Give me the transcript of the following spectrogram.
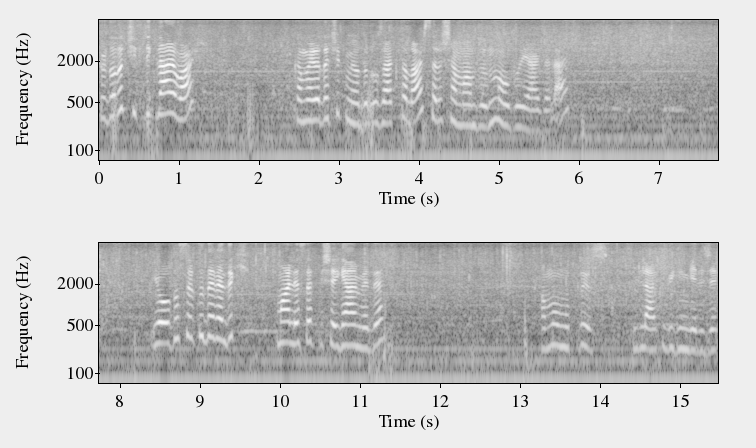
Şurada da çiftlikler var. Kamerada çıkmıyordur uzaktalar. Sarı şamandırının olduğu yerdeler. Yolda sırtı denedik. Maalesef bir şey gelmedi. Ama umutluyuz. İlla ki bir gün gelecek.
